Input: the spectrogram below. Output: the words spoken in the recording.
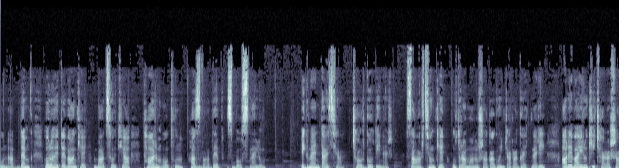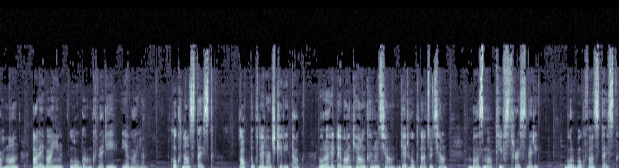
գունատ դեմք, որը հետևանք է բացօթյա թարմ օթում հազվադեպ զբոսնելու։ Պիգմենտացիա, չոր գոտիներ, Սա արդյունք է ուլտրամանուշակագույն ճառագայթների, արևայրուքի չարաշահման, արևային լոգանքների եւ այլն։ Հոգնած տեսք, կապտուկներ աչքերի տակ, որը հետևանք է անքնության, գերհոգնածության, բազմաթիվ սթրեսների։ Բորբոքված տեսք,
